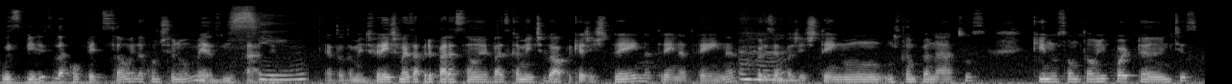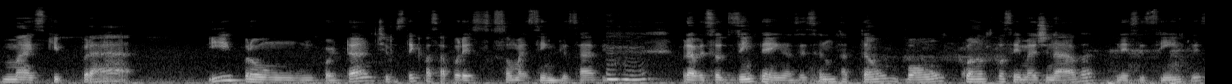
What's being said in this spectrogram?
o espírito da competição ainda continua o mesmo, sabe? Sim. É totalmente diferente, mas a preparação é basicamente igual, porque a gente treina, treina, treina. Uhum. Por exemplo, a gente tem um- uns campeonatos que não são tão importantes, mas que pra ir para um importante, você tem que passar por esses que são mais simples, sabe? Uhum. Pra ver seu desempenho. Às vezes você não tá tão bom quanto você imaginava nesse simples,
